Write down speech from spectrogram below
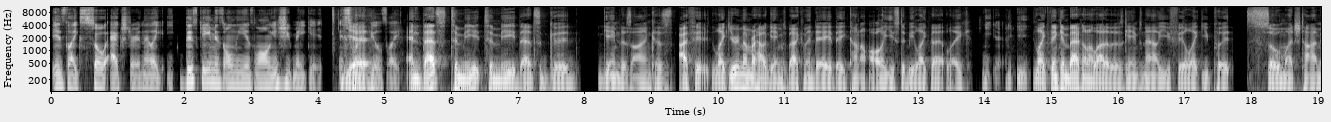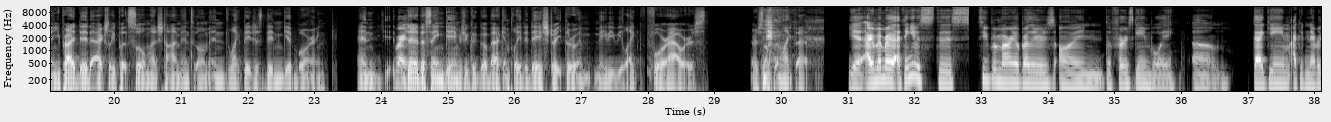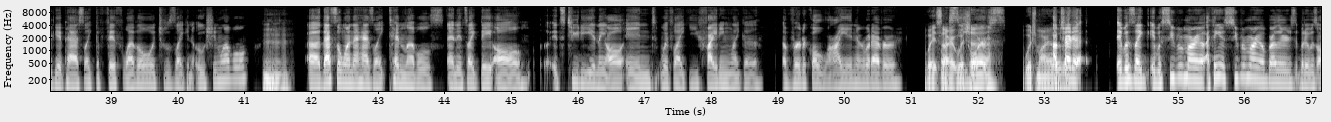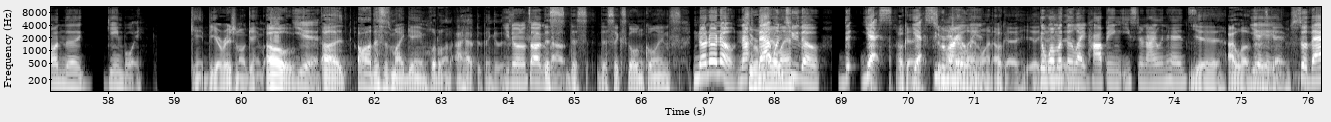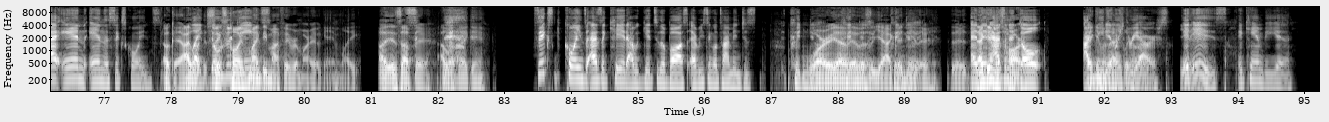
is like so extra, and that like this game is only as long as you make it. it. Is what Yeah. it feels like. And that's to me to me that's good game design cuz I feel like you remember how games back in the day they kind of all used to be like that like Yeah. y- like thinking back on a lot of those games now you feel like you put so much time and you probably did actually put so much time into them and like they just didn't get boring and Right. they're the same games you could go back and play today straight through and maybe be like 4 hours or something like that Yeah, I remember. I think it was the Super Mario Brothers on the first Game Boy. Um, that game I could never get past like the fifth level, which was like an ocean level. mhm Uh, that's the one that has like ten levels, and it's like they all it's 2D and they all end with like you fighting like a a vertical lion or whatever. wait sorry which uh. Which Mario I'm trying it? to. It was like it was Super Mario. I think it was Super Mario Brothers, but it was on the Game Boy. game, the original game oh Yeah, Uh oh, this is my game. Hold on, I have to think of this. you know what I'm talking this about. this the six golden coins. No, no, no, not Super that Mario one Land? too. Though, the, yes, Okay, Yes, Super Mario Land. one. Okay, yeah, the yeah, one yeah, with the like hopping Easter Island heads. Yeah, I love yeah, those yeah, yeah. games. So that and and the six coins. okay, I like, like six coins. Might be my favorite Mario game. Like uh, it's up there. I love that game. Six coins as a kid, I would get to the boss every single time and just couldn't do it. it Couldn't do was yeah, I couldn't, it. either. There- And then as an hard, adult, I That game beat it in like three hard. hours. It Yeah. is. It can be. Yeah.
